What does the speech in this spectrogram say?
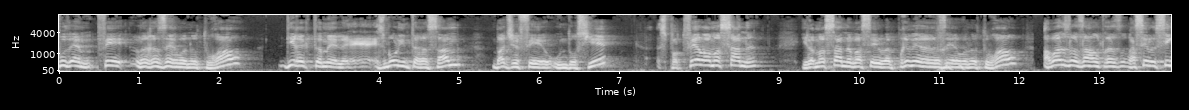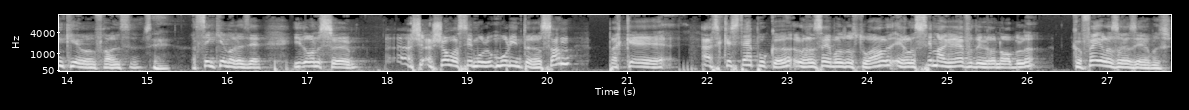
podem fer la reserva natural directament, eh, és molt interessant, vaig a fer un dossier, es pot fer a la Massana. I la Massana va ser la primera reserva natural, abans les altres, va ser la cinquième en França. Sí. La cinquième reserva. I doncs, eh, això, això va ser molt, molt interessant perquè a aquesta època la reserva natural era la Semagref de Grenoble que feia les reserves.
